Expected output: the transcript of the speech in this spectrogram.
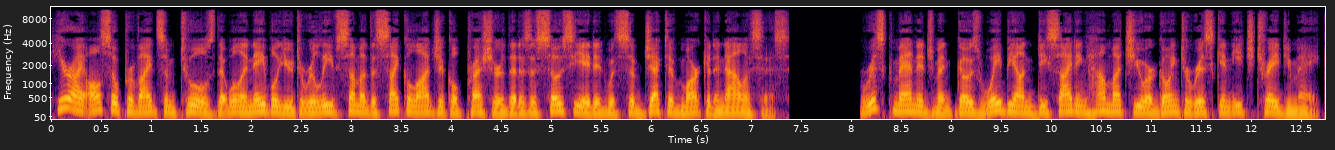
Here I also provide some tools that will enable you to relieve some of the psychological pressure that is associated with subjective market analysis. Risk management goes way beyond deciding how much you are going to risk in each trade you make.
